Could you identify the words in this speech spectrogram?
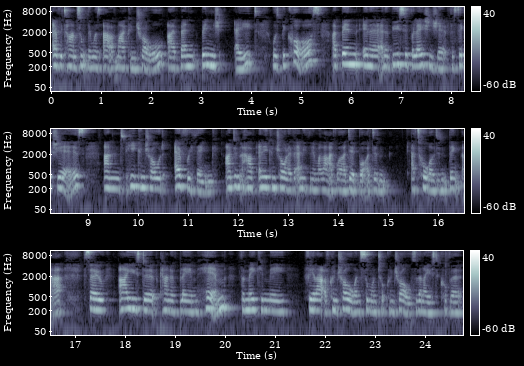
every time something was out of my control, I ben, binge ate was because I'd been in a, an abusive relationship for six years and he controlled everything. I didn't have any control over anything in my life. Well, I did, but I didn't at all. I didn't think that. So I used to kind of blame him for making me feel out of control when someone took control. So then I used to cover,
